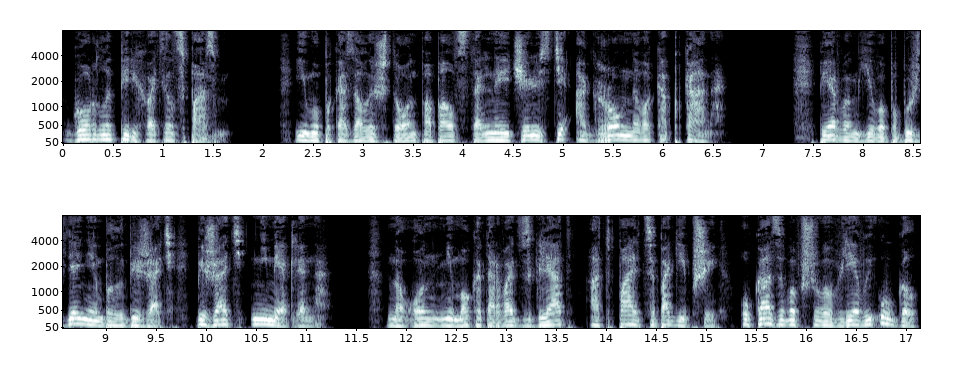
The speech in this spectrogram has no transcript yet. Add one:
горло перехватил спазм. Ему показалось, что он попал в стальные челюсти огромного капкана. Первым его побуждением было бежать, бежать немедленно. Но он не мог оторвать взгляд от пальца погибшей, указывавшего в левый угол,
